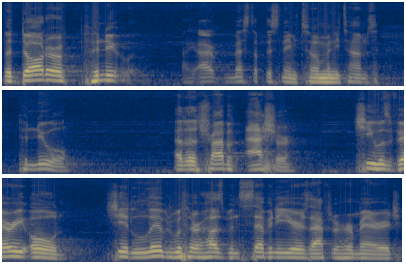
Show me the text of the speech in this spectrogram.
the daughter of Penuel. I, have messed up this name so many times. Penuel out of the tribe of Asher. She was very old. She had lived with her husband 70 years after her marriage,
